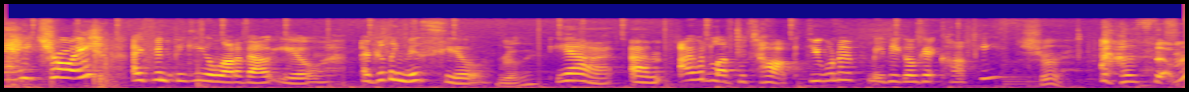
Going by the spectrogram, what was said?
Hey, Troy. I've been thinking a lot about you. I really miss you. Really? Yeah, um, I would love to talk. Do you want to maybe go get coffee? Sure. Awesome.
